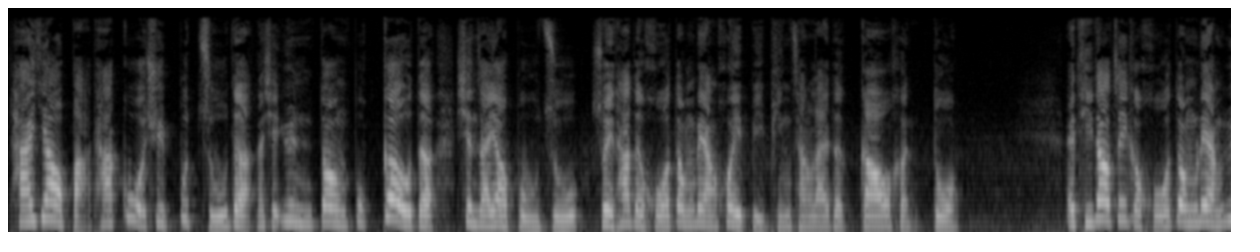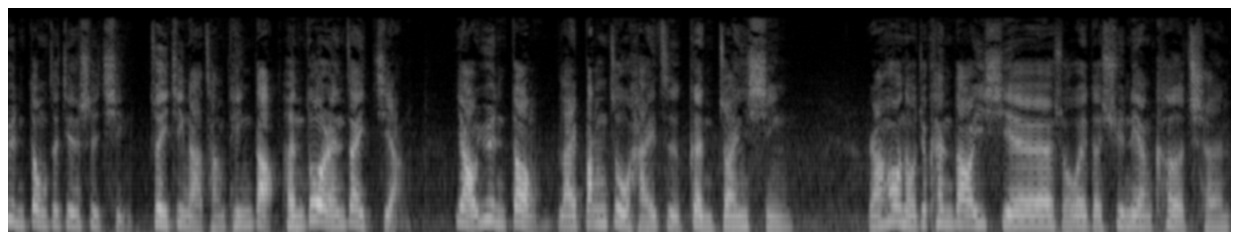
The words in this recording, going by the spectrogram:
他要把他过去不足的那些运动不够的，现在要补足，所以他的活动量会比平常来的高很多。诶，提到这个活动量运动这件事情，最近啊，常听到很多人在讲，要运动来帮助孩子更专心。然后呢，我就看到一些所谓的训练课程，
